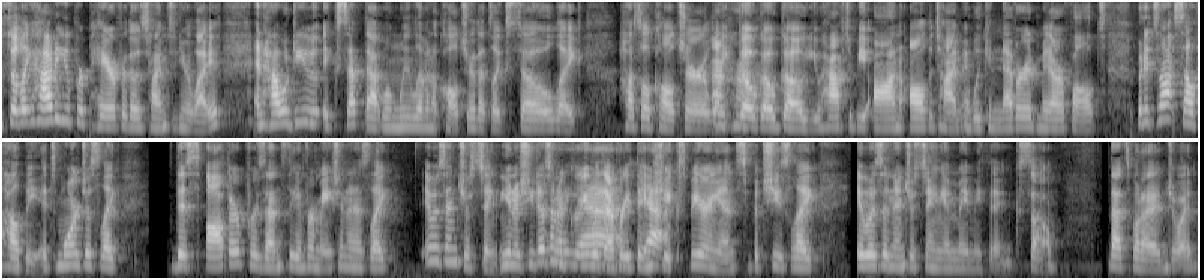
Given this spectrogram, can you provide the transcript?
So, like, how do you prepare for those times in your life? And how do you accept that when we live in a culture that's like so, like, hustle culture, like, Uh-huh. go, go, go? You have to be on all the time and we can never admit our faults. But it's not self helpy. It's more just like this author presents the information and is like, it was interesting. You know, she doesn't Oh, agree with everything yeah. she experienced, but she's like, it was an interesting and made me think. So that's what I enjoyed.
